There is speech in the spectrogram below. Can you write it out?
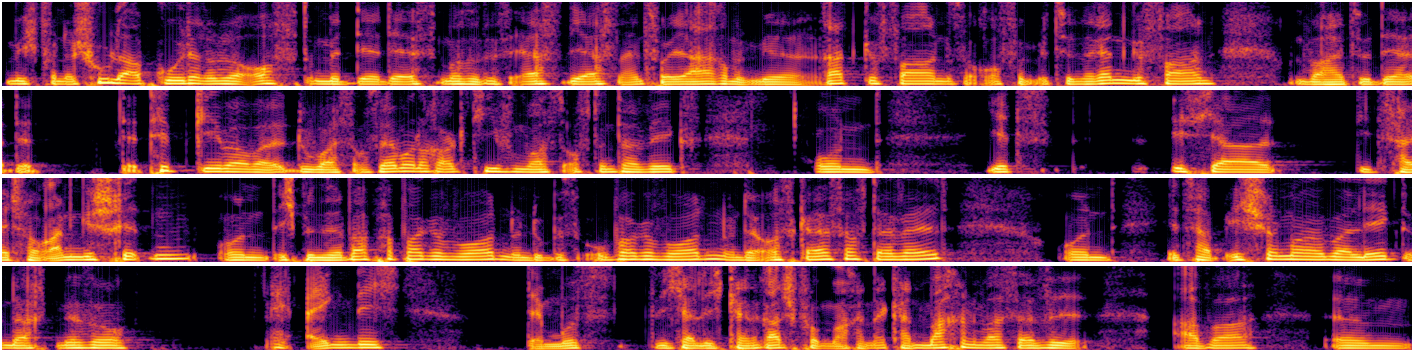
mich von der Schule abgeholt hat oder oft und mit der, der ist immer so das erste, die ersten ein, zwei Jahre mit mir Rad gefahren, ist auch oft mit mir zu den Rennen gefahren und war halt so der, der, der Tippgeber, weil du warst auch selber noch aktiv und warst oft unterwegs. Und jetzt ist ja die Zeit vorangeschritten und ich bin selber Papa geworden und du bist Opa geworden und der Oscar ist auf der Welt. Und jetzt habe ich schon mal überlegt und dachte mir so, eigentlich, der muss sicherlich keinen Radsport machen, er kann machen, was er will. Aber ähm,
